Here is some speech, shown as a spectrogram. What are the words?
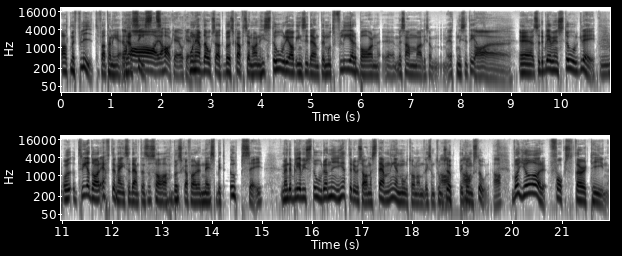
allt med flit för att han är Jaha, rasist. jaha okej okej. Hon hävdar också att busschauffören har en historia av incidenter mot fler barn eh, med samma liksom, etnicitet. Ja, ja, Eh, så det blev ju en stor grej. Mm. Och tre dagar efter den här incidenten så sa busschauffören Nesbitt upp sig. Men det blev ju stora nyheter i USA när stämningen mot honom liksom togs Ja, upp i ja, domstol. ja. Vad gör Fox 13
